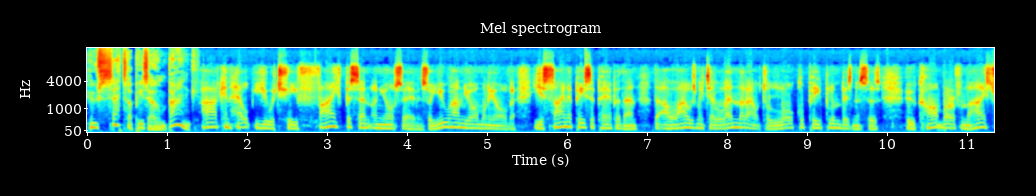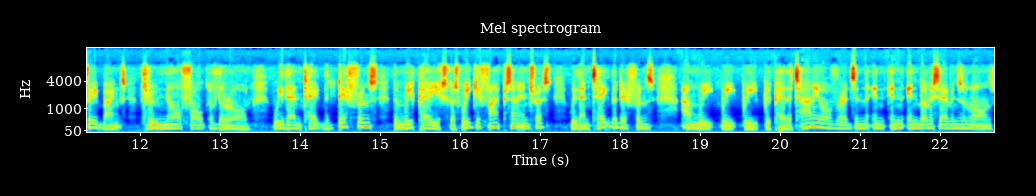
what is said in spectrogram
who set up his own bank. I can help you achieve 5% on your savings. So you hand your money over. You sign a piece of paper then that allows me to lend that out to local people and businesses who can't borrow from the high street banks through no fault of their own. We then take the difference, then we pay you because we give 5% interest. We then take the difference and we, we, we, we pay the tiny overheads in, in, in, in Burnley Savings and Loans,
